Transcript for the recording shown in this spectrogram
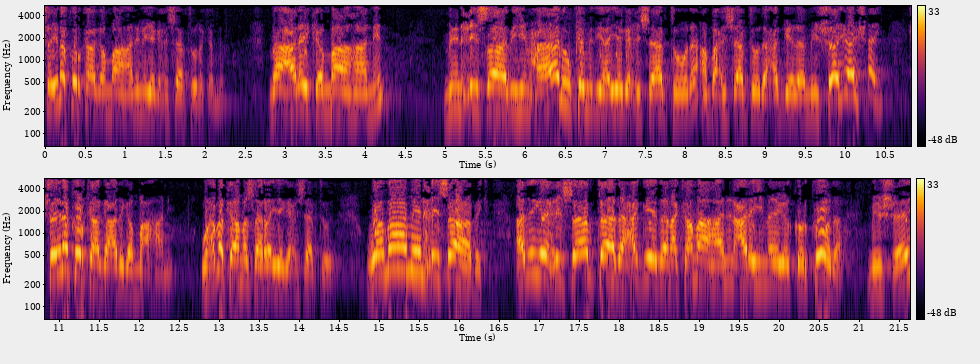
shayna korkaaga ma ahaanin iyaga xisaabtooda ka mida maa calayka ma ahaanin min xisaabihim xaaluu ka mid yahay iyaga xisaabtooda amba xisaabtooda xaggeeda min shay ay shay. Shayna korkaaga adiga ma ahaanin. Waxba kaama saara iyaga xisaabtooda wamaa min xisaabik adiga xisaabtaada xaggeedana kama ahaanin calayhim iyaga korkooda. Min shay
